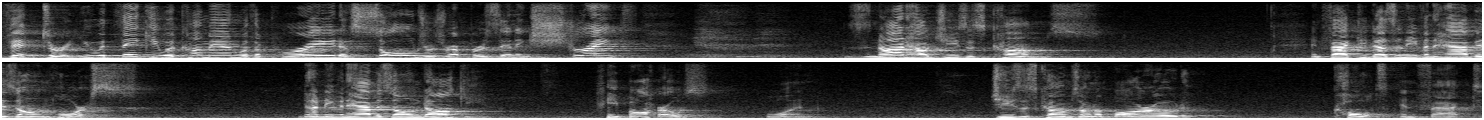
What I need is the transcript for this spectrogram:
victory. You would think he would come in with a parade of soldiers representing strength. This is not how Jesus comes. In fact, he doesn't even have his own horse, doesn't even have his own donkey. He borrows one. Jesus comes on a borrowed colt, in fact.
